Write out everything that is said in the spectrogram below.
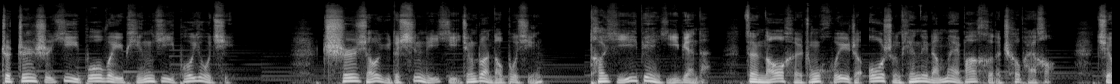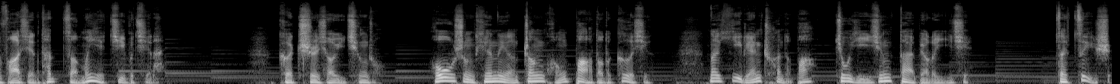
这真是一波未平，一波又起。池小雨的心里已经乱到不行，他一遍一遍的在脑海中回忆着欧胜天那辆迈巴赫的车牌号。却发现他怎么也记不起来。可池小雨清楚，欧胜天那样张狂霸道的个性，那一连串的八就已经代表了一切。在 Z 市，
